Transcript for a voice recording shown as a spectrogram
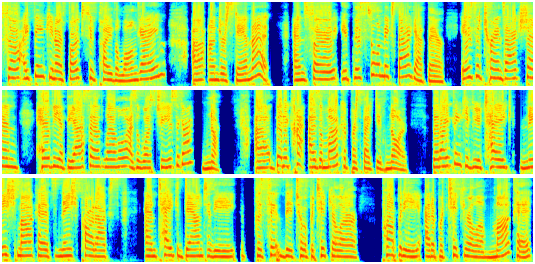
So I think, you know, folks who play the long game uh, understand that. And so if there's still a mixed bag out there. Is a transaction heavy at the asset level as it was two years ago? No. Uh, but it, as a market perspective, no. But I think if you take niche markets, niche products, and take it down to the, to a particular property at a particular market,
